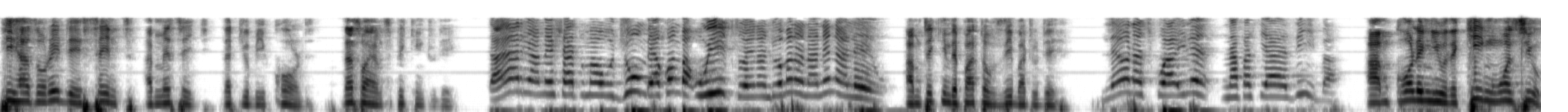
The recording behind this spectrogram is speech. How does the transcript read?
He has already sent a message that you be called. That's why i'm speaking today. Tayari ameshatuma ujumbe ya kwamba uitwe na ndio maana nanena leo. I'm taking the part of ziba today leo nachukua ile nafasi ya ziba. I'm calling you the king wants you.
